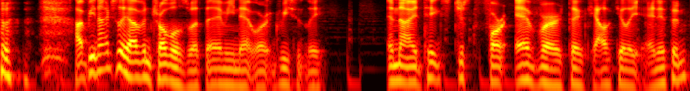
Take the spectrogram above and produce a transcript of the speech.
I've been actually having troubles with the ME network recently. And that it takes just forever to calculate anything.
